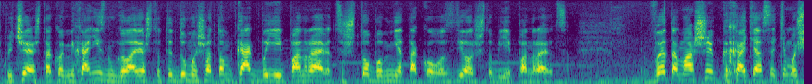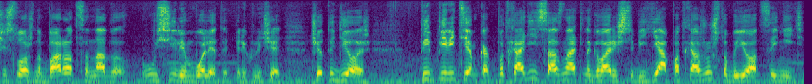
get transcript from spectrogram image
включаешь такой механизм в голове, что ты думаешь о том, как бы ей понравиться, что бы мне такого сделать, чтобы ей понравиться. В этом ошибка, хотя с этим очень сложно бороться, надо усилием воли это переключать. Что ты делаешь? Ты перед тем, как подходить, сознательно говоришь себе, я подхожу, чтобы ее оценить,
